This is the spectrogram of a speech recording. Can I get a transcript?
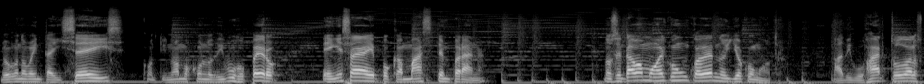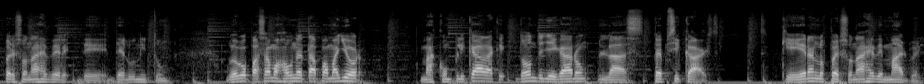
Luego 96, continuamos con los dibujos, pero en esa época más temprana, nos sentábamos él con un cuaderno y yo con otro, a dibujar todos los personajes de, de, del Unitun. Luego pasamos a una etapa mayor, más complicada, que donde llegaron las Pepsi Cars, que eran los personajes de Marvel.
